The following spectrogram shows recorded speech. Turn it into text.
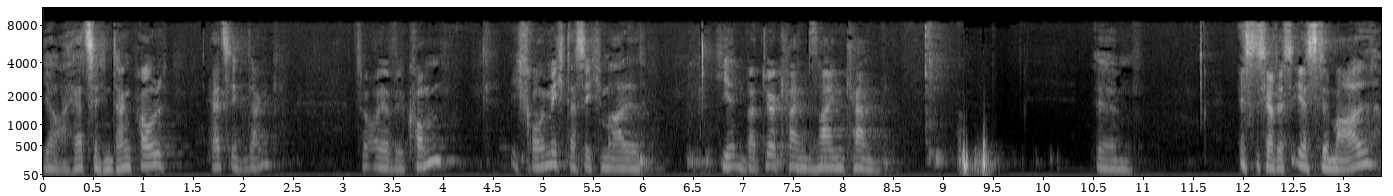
Ja, herzlichen Dank, Paul. Herzlichen Dank für euer Willkommen. Ich freue mich, dass ich mal hier in Bad Dürkheim sein kann. Ähm, es ist ja das erste Mal.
